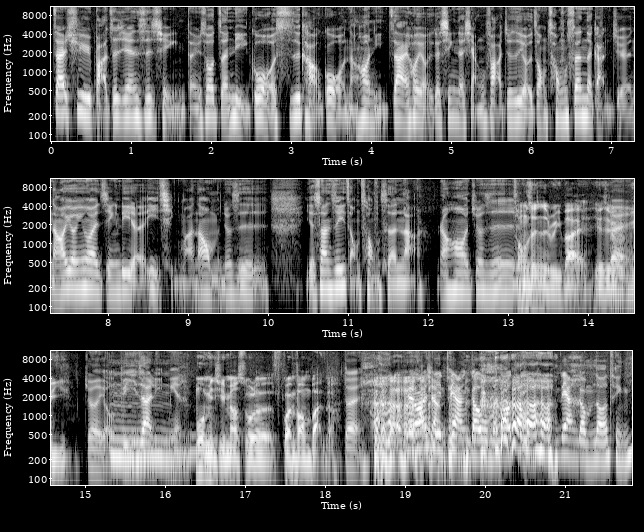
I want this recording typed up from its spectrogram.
再去把这件事情等于说整理过、思考过，然后你再会有一个新的想法，就是有一种重生的感觉。然后又因为经历了疫情嘛，然后我们就是也算是一种重生啦。然后就是重生是 revive，也就是 V，就有 V 在里面，莫名其妙说了官方版了。对，因为他 想听两个我们都听，两个我们都听。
